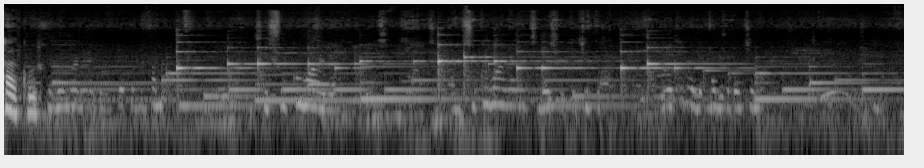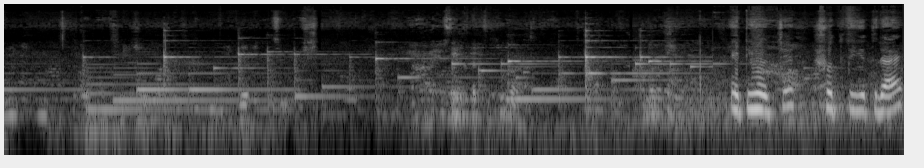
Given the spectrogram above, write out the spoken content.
ঠাকুর। সুকুমার সুকুমার ছিল সত্যজিৎ এরকম ছোট ছিল এটি হচ্ছে সত্যজিৎ রায়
